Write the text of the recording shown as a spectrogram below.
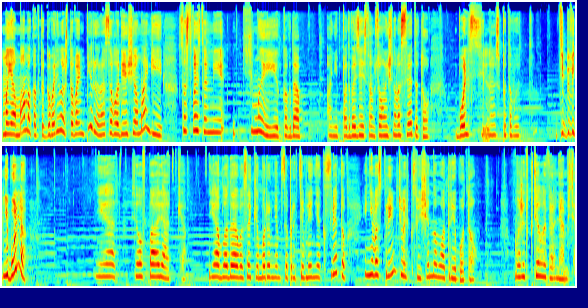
Моя мама как-то говорила, что вампиры, раса владеющая магией, со свойствами тьмы, и когда они под воздействием солнечного света, то боль сильно испытывают. Тебе ведь не больно? Нет, все в порядке. Я обладаю высоким уровнем сопротивления к свету и невосприимчивость к священному атрибуту. Может, к телу вернемся?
